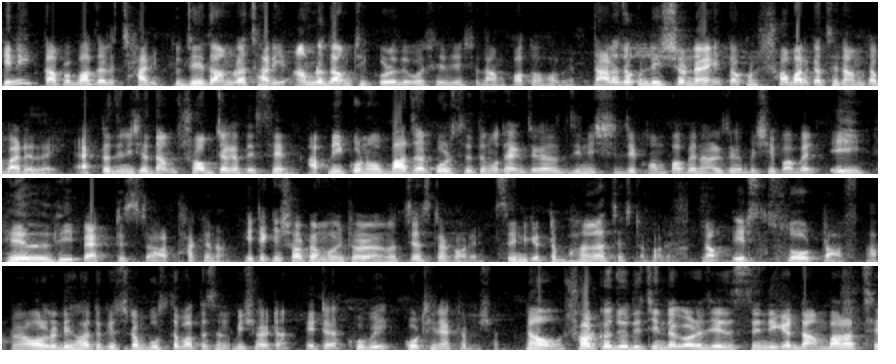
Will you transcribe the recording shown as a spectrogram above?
কিনি, তারপর বাজারে ছাড়ি। তো যেহেতু আমরা ছাড়ি, আমরা দাম ঠিক করে দেবো সেই জিনিসটার দাম কত হবে? তারা যখন ডিসিশন নেয়, তখন সবার কাছে দামটা বাইরে যায়। একটা জিনিসের দাম সব জায়গাতে সেম আপনি কোনো বাজার পরিস্থিতির মতো এক জায়গায় জিনিস যে কম পাবেন আর এক জায়গায় বেশি পাবেন, এই হেলদি প্র্যাকটিসটা আর থাকে না। এটা কি সরকার মনিটর আনার চেষ্টা করে? সিন্ডিকেটটা ভাঙার চেষ্টা করে। না ইটস সো টাফ আপনারা অলরেডি হয়তো কিছুটা বুঝতে পারতেছেন বিষয়টা। এটা খুবই কঠিন একটা বিষয়। নাও, সরকার যদি চিন্তা করে যে সিন্ডিকেট দাম বাড়াচ্ছে,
